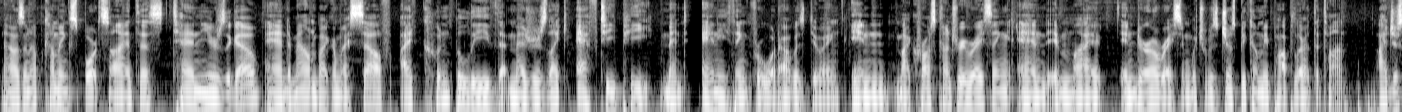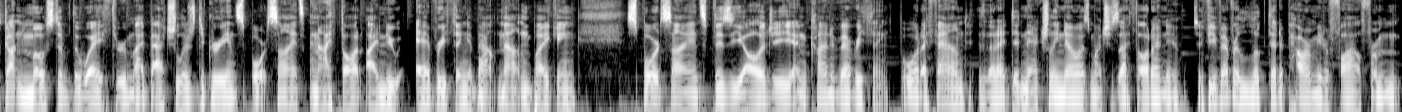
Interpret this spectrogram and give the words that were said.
Now, as an upcoming sports scientist 10 years ago and a mountain biker myself, I couldn't believe that measures like FTP meant anything for what I was doing in my cross country racing and in my enduro racing, which was just becoming popular at the time. I just gotten most of the way through my bachelor's degree in sports science, and I thought I knew everything about mountain biking, sports science, physiology, and kind of everything. But what I found found is that I didn't actually know as much as I thought I knew. So if you've ever looked at a power meter file from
